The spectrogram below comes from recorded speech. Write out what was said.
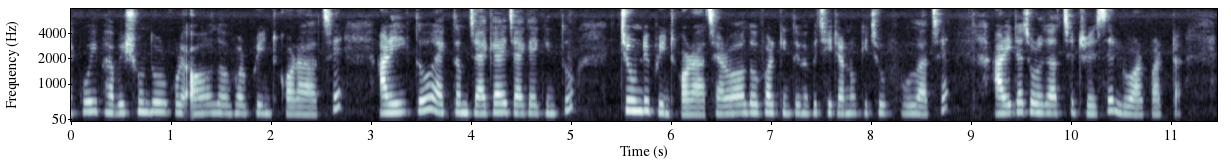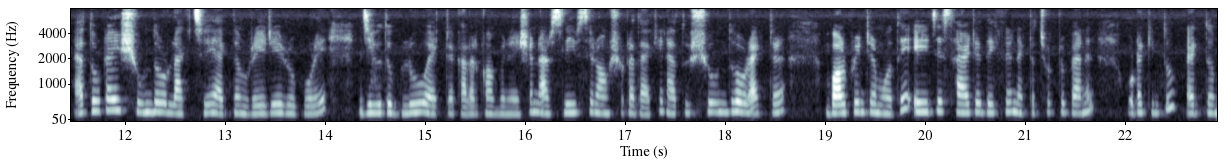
একইভাবে সুন্দর করে অল ওভার প্রিন্ট করা আছে। আর এই তো একদম জায়গায় জায়গায় কিন্তু চুন্ডি প্রিন্ট করা আছে আর অল ওভার কিন্তু এভাবে ছিটানো কিছু ফুল আছে। আর এটা চলে যাচ্ছে ড্রেসের লোয়ার পার্টটা এতটাই সুন্দর লাগছে, একদম রেডের উপরে। যেহেতু ব্লু একটা কালার কম্বিনেশন আর স্লিভসের অংশটা দেখেন, এত সুন্দর একটা বল প্রিন্টের মধ্যে। এই যে সাইডে দেখলেন একটা ছোট্ট প্যানেল ওটা কিন্তু একদম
